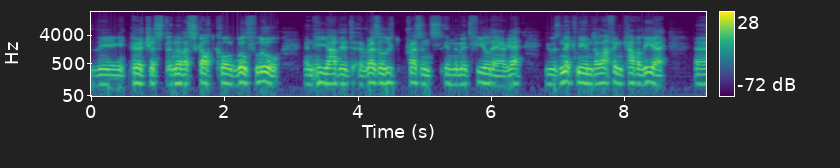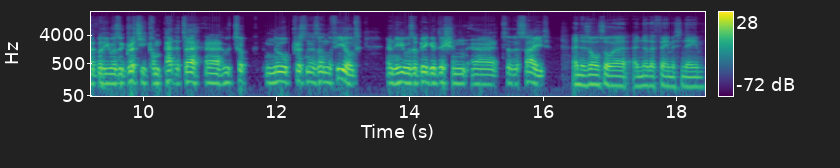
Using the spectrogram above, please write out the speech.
they purchased another Scot called Wilf Low, and he added a resolute presence in the midfield area. He was nicknamed the Laughing Cavalier, uh, but he was a gritty competitor uh, who took no prisoners on the field, and he was a big addition to the side. And there's also a, another famous name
